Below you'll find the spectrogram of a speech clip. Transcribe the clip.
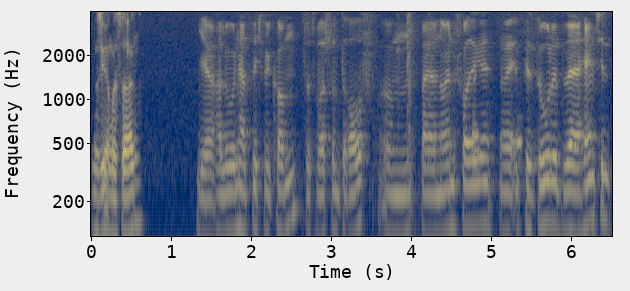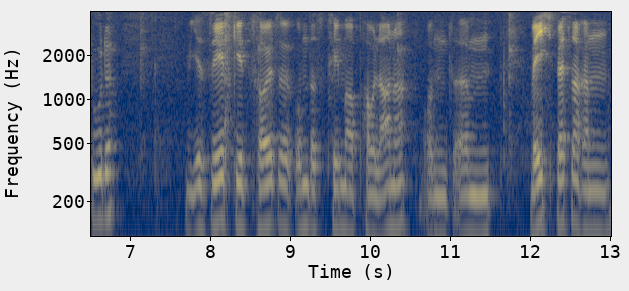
Muss ich irgendwas sagen? Ja, hallo und herzlich willkommen. Das war schon drauf ähm, bei der neuen Folge, neue Episode der Hähnchenbude. Wie ihr seht, geht es heute um das Thema Paulaner. Und ähm, welch besseren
